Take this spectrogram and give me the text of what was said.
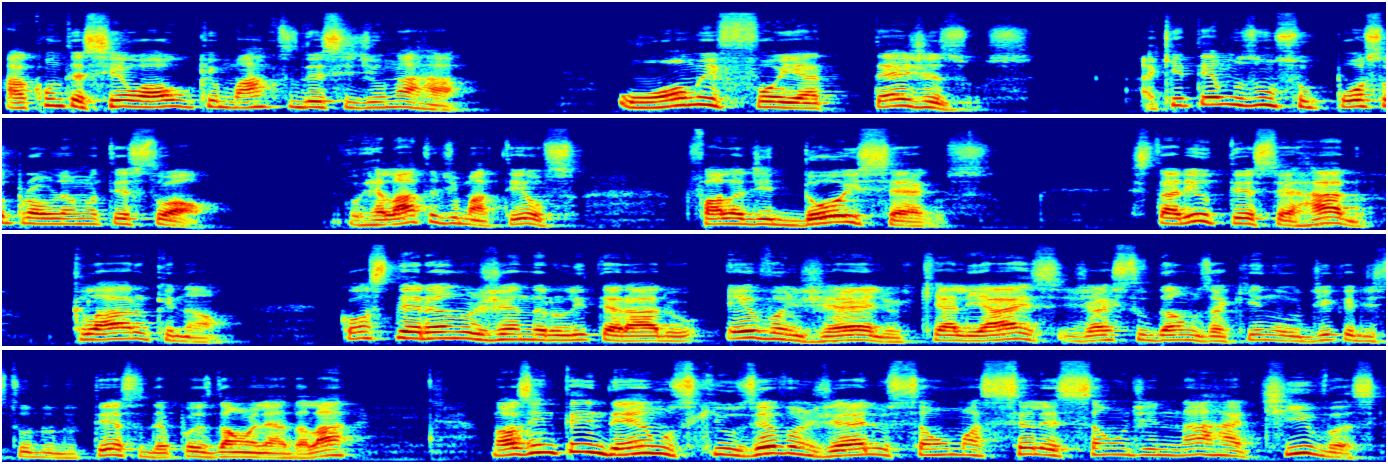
aconteceu algo que Marcos decidiu narrar. Um homem foi até Jesus. Aqui temos um suposto problema textual. O relato de Mateus fala de dois cegos. Estaria o texto errado? Claro que não. Considerando o gênero literário evangelho, que aliás já estudamos aqui no Dica de Estudo do Texto, depois dá uma olhada lá, nós entendemos que os evangelhos são uma seleção de narrativas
